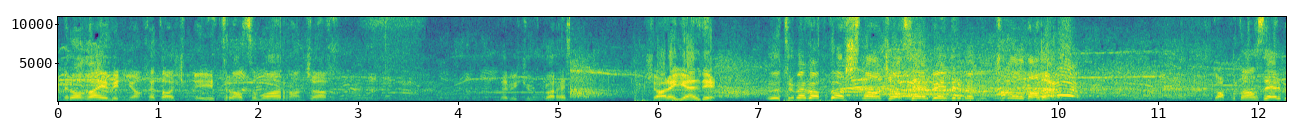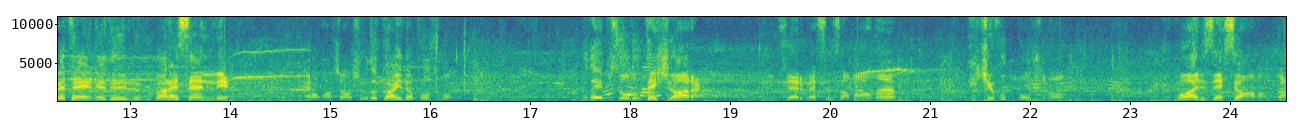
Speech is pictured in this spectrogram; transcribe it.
Əmir Ağayevin yan xətt hakiminə etirazı var, ancaq təbii ki, Vüqar Həs İşarə gəldi. Ötürmə qapı qarşısına ancaq zərbə endirmə mümkün olmadı. Qapıdan zərbə təyin edir Vüqar Həsənli. Amma çalışırdı, qayda pozulub. Bu da epizodun təkrarı. Gün zərbəsi zamanı iki futbolçunun mübarizəsi anında.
